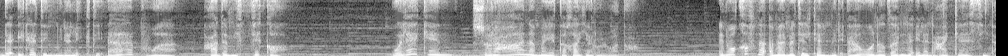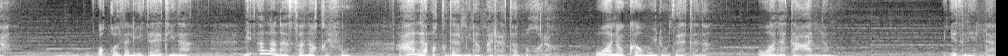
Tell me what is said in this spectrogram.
دائرة من الاكتئاب وعدم الثقة. ولكن سرعان ما يتغير الوضع. إن وقفنا أمام تلك المرآة ونظرنا إلى انعكاسنا. وقلنا لذاتنا بأننا سنقف على أقدامنا مرة أخرى. ونكون ذاتنا. ونتعلم. بإذن الله.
